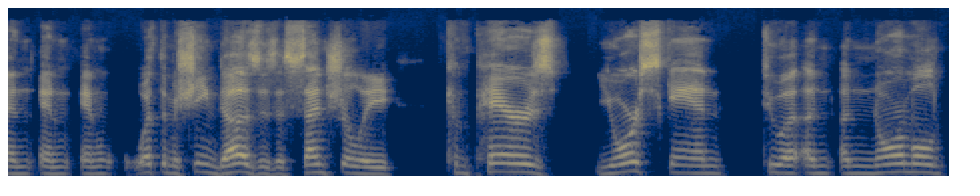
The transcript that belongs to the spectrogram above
and and and what the machine does is essentially compares your scan to a, a, a normal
